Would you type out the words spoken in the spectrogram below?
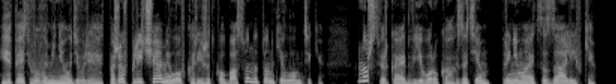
И опять Вова меня удивляет. Пожав плечами, ловко режет колбасу на тонкие ломтики. Нож сверкает в его руках, затем принимается за оливки.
